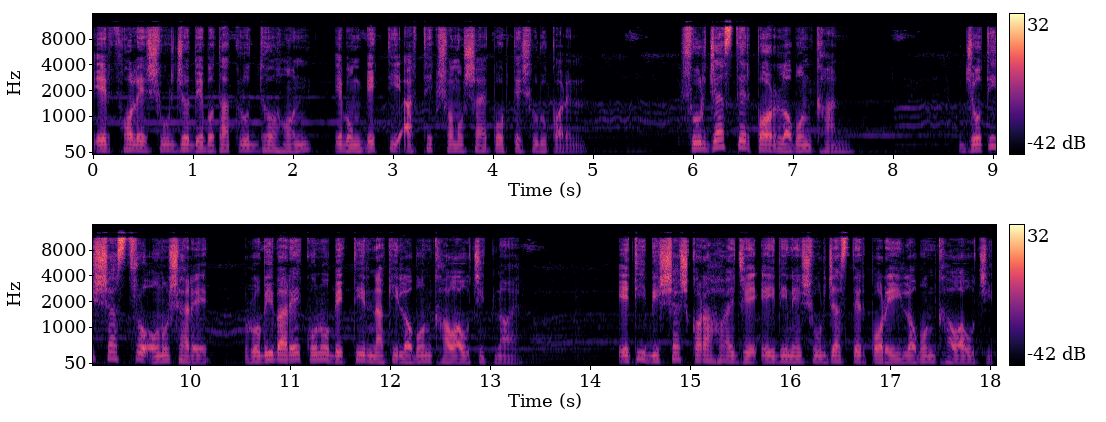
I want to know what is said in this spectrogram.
এর ফলে সূর্য দেবতা ক্রুদ্ধ হন এবং ব্যক্তি আর্থিক সমস্যায় পড়তে শুরু করেন। সূর্যাস্তের পর লবণ খান। জ্যোতিষশাস্ত্র অনুসারে, রবিবারে কোনো ব্যক্তির নাকি লবণ খাওয়া উচিত নয়। এটি বিশ্বাস করা হয় যে এই দিনে সূর্যাস্তের পরেই লবণ খাওয়া উচিত।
